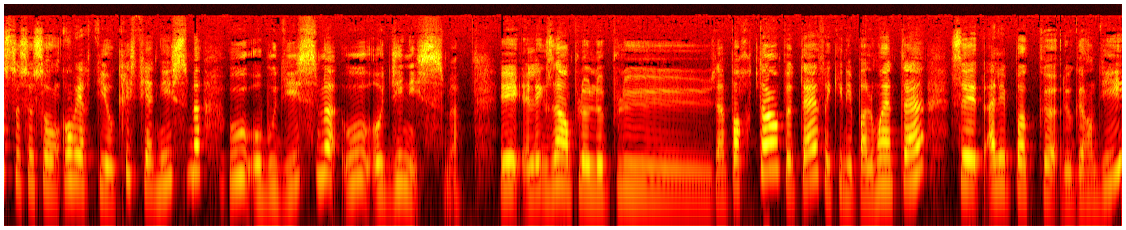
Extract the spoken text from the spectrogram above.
se sont convertis au christianisme ou au bouddhisme ou au djinisme. Et l'exemple le plus important peut-être et qui n'est pas lointain, c'est à l'époque de Gandhi,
